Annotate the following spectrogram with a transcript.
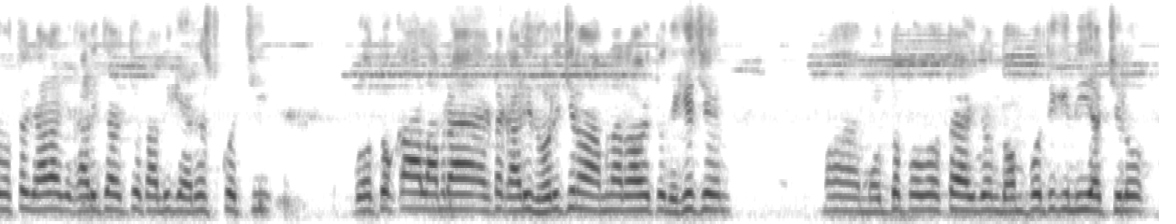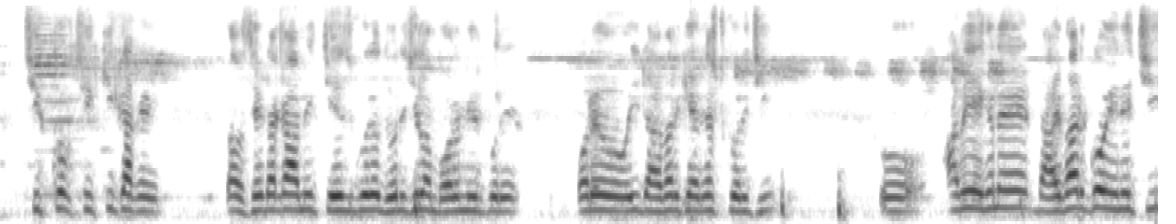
অবস্থায় যারা গাড়ি চালাচ্ছে তাদেরকে অ্যারেস্ট করছি। গতকাল আমরা একটা গাড়ি ধরেছিলাম, আপনারা হয়তো দেখেছেন। অবস্থায় একজন দম্পতিকে নিয়ে যাচ্ছিল, শিক্ষক, শিক্ষিকাকে। তাও সেটাকে আমি চেস করে ধরেছিলাম বড়নীরপুরে পরে ওই ড্রাইভারকে অ্যারেস্ট করেছি। তো আমি এখানে ড্রাইভারকেও এনেছি।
